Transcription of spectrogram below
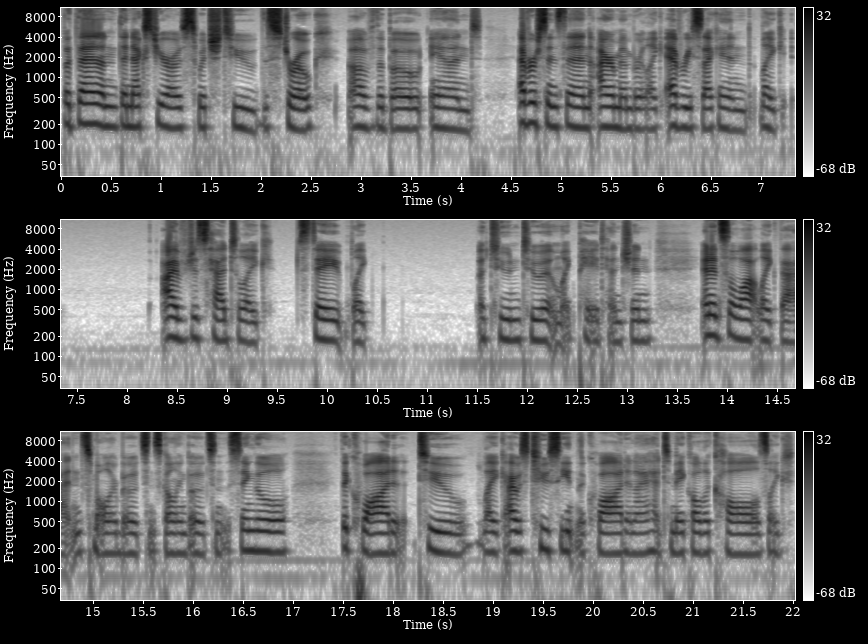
But then the next year I was switched to the stroke of the boat and ever since then I remember like every second like I've just had to like stay like attuned to it and like pay attention. And it's a lot like that in smaller boats and sculling boats and the single the quad too. Like I was two seat in the quad and I had to make all the calls like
